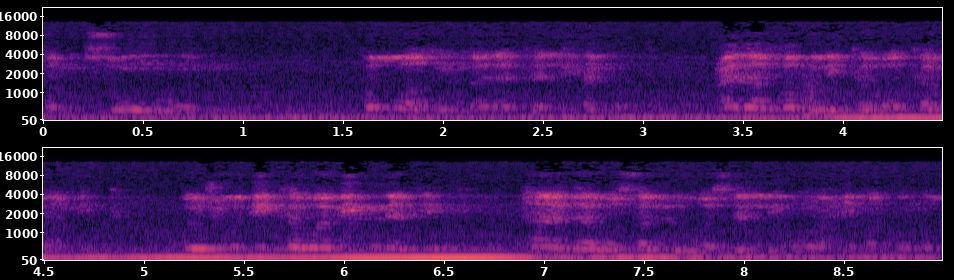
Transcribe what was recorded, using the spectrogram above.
خمسون. فاللهم لك الحمد على فضلك وكرمك وجودك ومنتك. هذا وصلوا وسلموا رحمكم الله.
